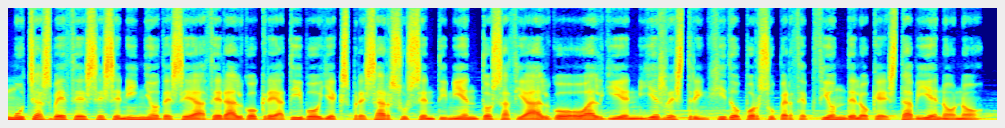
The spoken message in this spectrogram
Muchas veces ese niño desea hacer algo creativo y expresar sus sentimientos hacia algo o alguien y es restringido por su percepción de lo que está bien o no,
